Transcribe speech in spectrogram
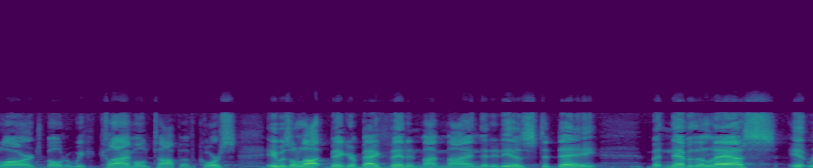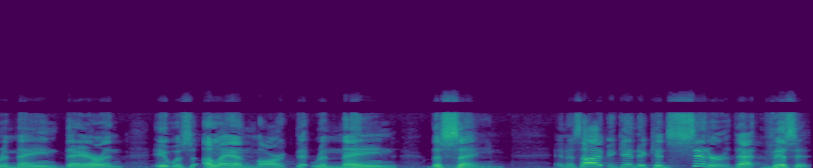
large boulder. We could climb on top of. Of course, it was a lot bigger back then in my mind than it is today, but nevertheless, it remained there, and it was a landmark that remained the same. And as I begin to consider that visit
